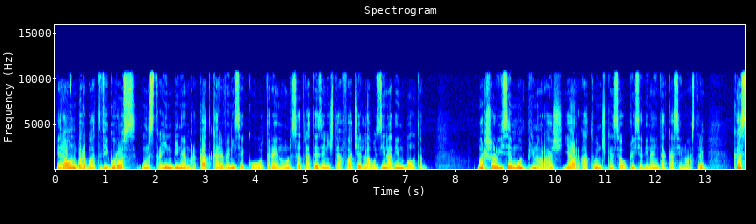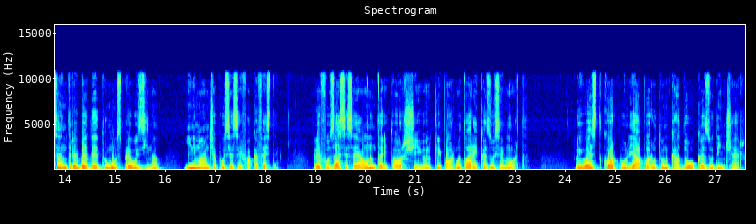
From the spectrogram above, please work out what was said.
Era un bărbat viguros, un străin bine îmbrăcat care venise cu trenul să trateze niște afaceri la uzina din Bolton. Mărșăluise mult prin oraș, iar atunci când se oprise dinaintea casei noastre, ca să întrebe de drumul spre uzină, inima începuse să-i facă feste. Refuzase să ia un întăritor și, în clipa următoare, căzuse mort. Lui West corpul i-a apărut un cadou căzut din cer.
